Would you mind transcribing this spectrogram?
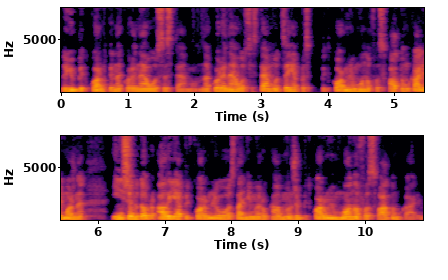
даю підкормки на кореневу систему. На кореневу систему це я підкормлюю монофосфатом калію, можна іншими добре, але я підкормлюю останніми роками вже підкормлюю монофосфатом калію.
